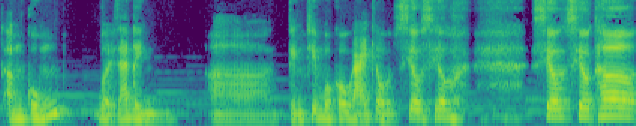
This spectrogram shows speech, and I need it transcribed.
ấm cúng bởi gia đình uh, tiếng chim bồ câu gái kiểu siêu siêu siêu siêu thơ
